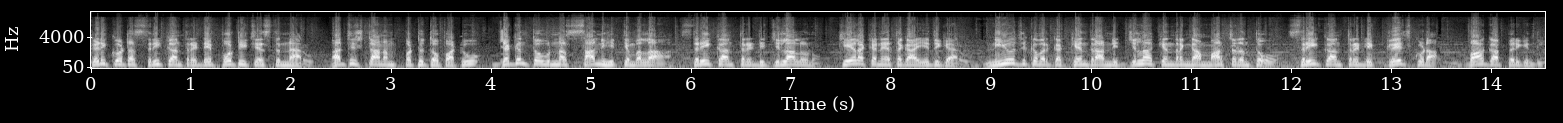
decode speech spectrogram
గడికోట శ్రీకాంత్ రెడ్డి పోటీ చేస్తున్నారు. అధిష్టానం పట్టుతో పాటు జగన్తో ఉన్న సాన్నిహిత్యం వల్ల శ్రీకాంత్ రెడ్డి జిల్లాలోనూ కీలక నేతగా ఎదిగారు. నియోజకవర్గ కేంద్రాన్ని జిల్లా కేంద్రంగా మార్చడంతో శ్రీకాంత్ రెడ్డి క్రేజ్ కూడా బాగా పెరిగింది.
